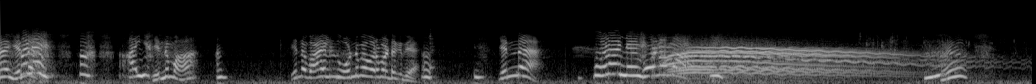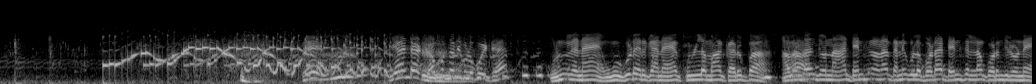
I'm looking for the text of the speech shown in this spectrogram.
ஆ, என்ன? வாயிலிருந்து ஒண்ணுமே வர மாட்டேங்குது என்ன? ஏன்டா ட்ரம் தண்ணிக்குள்ள போயிட்ட? ஒண்ணுலண்ணே உங்க கூட இருக்கானே குள்ளமா கருப்பா. அவன் தான் சொன்னான் டென்ஷன் ஆனா தண்ணிக்குள்ள போடா டென்ஷன் எல்லாம் குறைஞ்சிரும்னே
